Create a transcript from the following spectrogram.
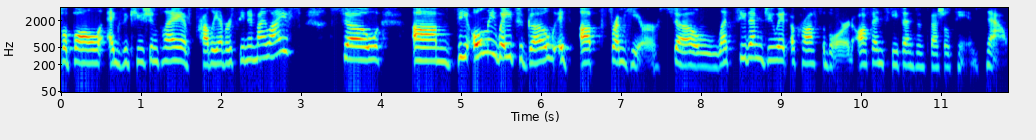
football execution play I've probably ever seen in my life. So um, the only way to go is up from here. So let's see them do it across the board offense, defense, and special teams. Now,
